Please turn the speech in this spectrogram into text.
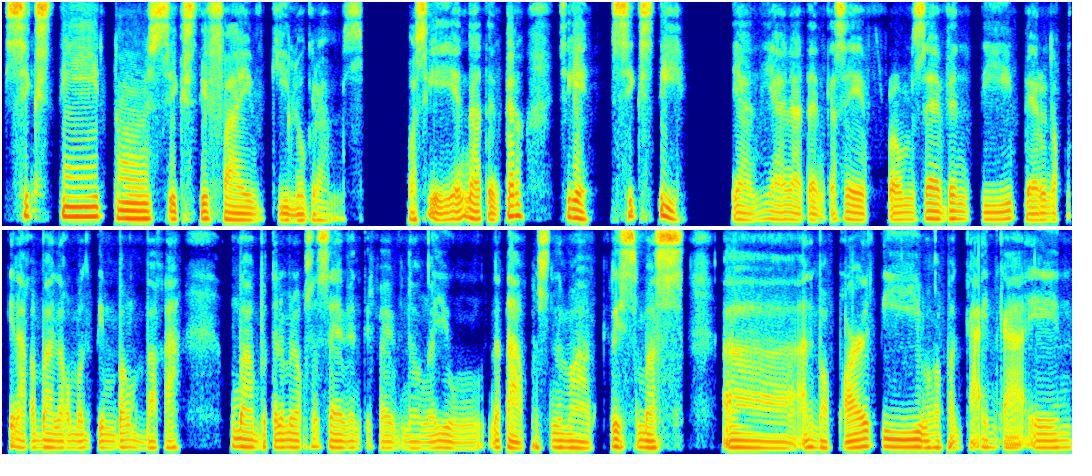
60 to 65 kilograms. O sige, yan natin. Pero, sige, 60. Yan, yan natin. Kasi from 70, pero naku, kinakabahan ako magtimbang. Baka umabot na naman ako sa 75 no ngayong natapos ng mga Christmas uh, ano ba party, mga pagkain-kain.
